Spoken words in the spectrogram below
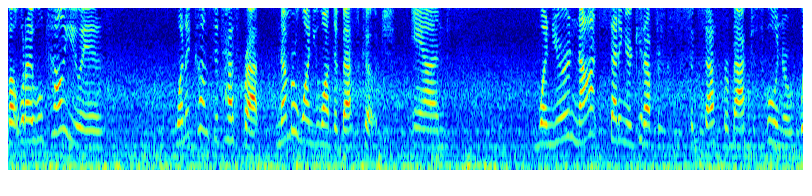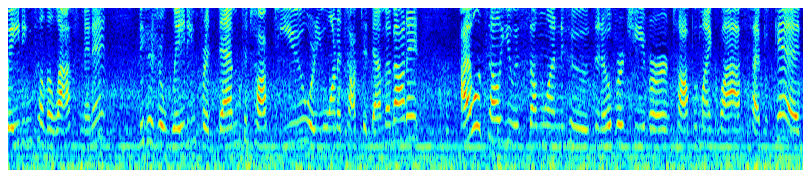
But what I will tell you is, when it comes to test prep, number one, you want the best coach. And when you're not setting your kid up for success for back to school and you're waiting till the last minute, because you're waiting for them to talk to you or you want to talk to them about it. I will tell you, as someone who's an overachiever, top of my class type of kid,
